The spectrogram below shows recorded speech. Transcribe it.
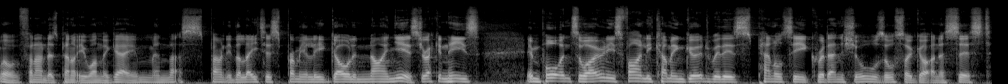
well, Fernandes penalty won the game, and that's apparently the latest Premier League goal in nine years. Do you reckon he's important to own? He's finally coming good with his penalty credentials. Also got an assist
